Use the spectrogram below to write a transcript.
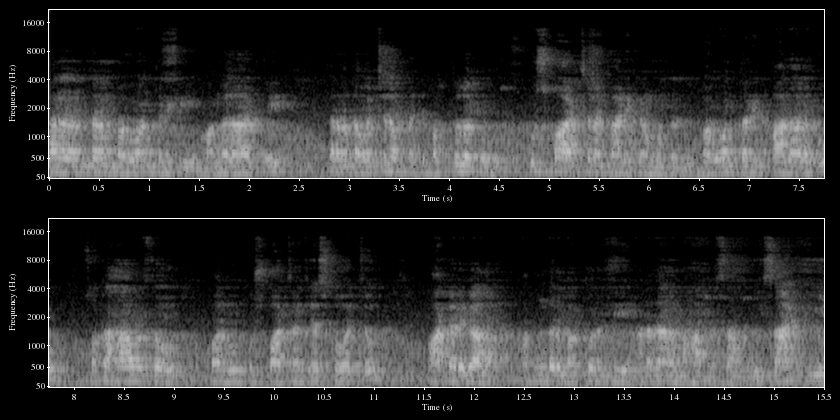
తదనంతరం భగవంతునికి మంగళారతి తర్వాత వచ్చిన ప్రతి భక్తులకు పుష్పార్చన కార్యక్రమం ఉంటుంది. భగవంతుని పాదాలకు స్వతహాతో వాళ్ళు పుష్పార్చన చేసుకోవచ్చు. ఆఖరిగా అందరు భక్తులకి అన్నదాన మహాప్రసాదం. ఈ సా ఈ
